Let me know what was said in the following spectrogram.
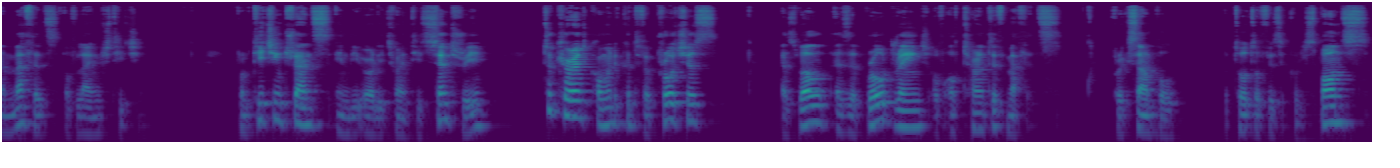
and methods of language teaching, from teaching trends in the early 20th century to current communicative approaches, as well as a broad range of alternative methods. For example, the total physical response,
